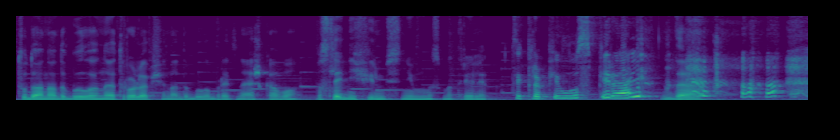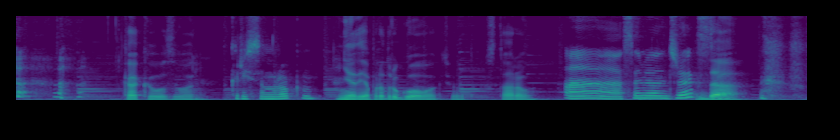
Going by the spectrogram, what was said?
Туда надо было, на эту роль вообще надо было брать, знаешь кого? Последний фильм с ним мы смотрели. Ты про пилу спираль? Да. Как его звали? Крисом Роком? Нет, я про другого актера, старого. А, Сэмюэл Джексон? Да.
